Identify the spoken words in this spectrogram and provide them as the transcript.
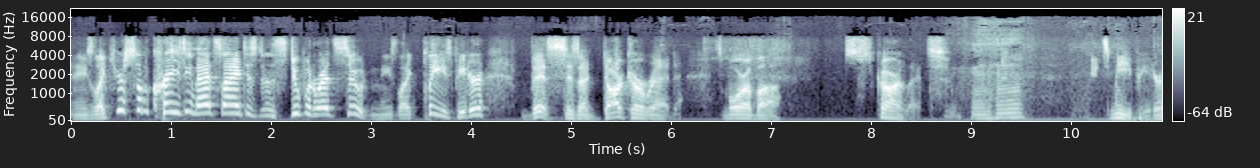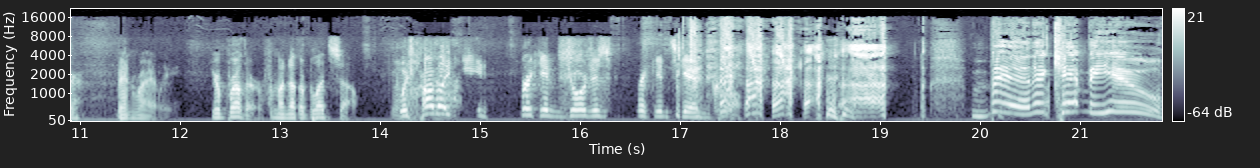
And he's like, You're some crazy mad scientist in a stupid red suit. And he's like, Please, Peter, this is a darker red. It's more of a scarlet. Mhm. It's me, Peter. Ben Reilly. Your brother from another blood cell. Which probably made frickin' George's frickin' skin crawl. Ben, it can't be you.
